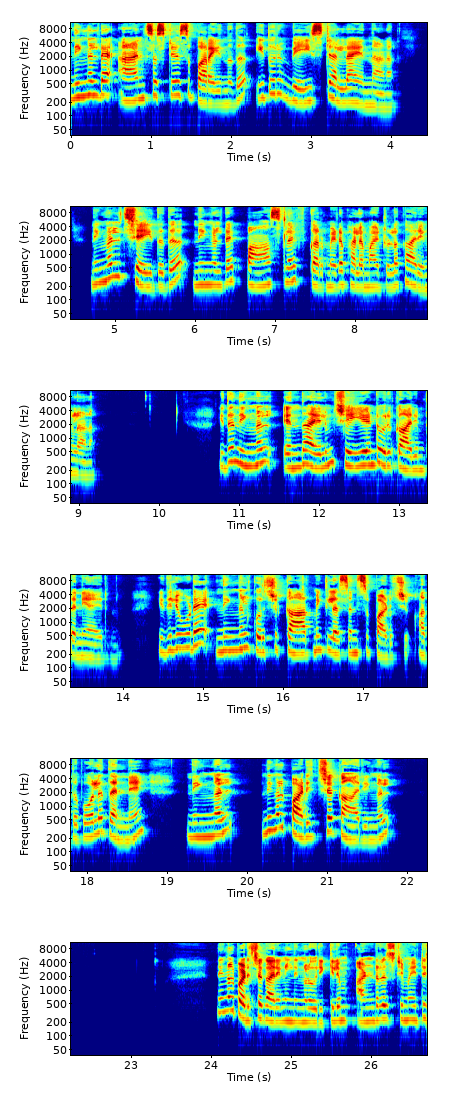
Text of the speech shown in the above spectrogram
നിങ്ങളുടെ ആൻസസ്റ്റേഴ്സ് പറയുന്നത് ഇതൊരു വേസ്റ്റ് അല്ല എന്നാണ്. നിങ്ങൾ ചെയ്തത് നിങ്ങളുടെ പാസ്റ്റ് ലൈഫ് കർമ്മയുടെ ഫലമായിട്ടുള്ള കാര്യങ്ങളാണ്. ഇത് നിങ്ങൾ എന്തായാലും ചെയ്യേണ്ട ഒരു കാര്യം തന്നെയായിരുന്നു. ഇതിലൂടെ നിങ്ങൾ കുറച്ച് കാർമിക് ലെസൺസ് പഠിച്ചു. അതുപോലെ തന്നെ നിങ്ങൾ നിങ്ങൾ പഠിച്ച കാര്യങ്ങൾ നിങ്ങൾ പഠിച്ച കാര്യങ്ങൾ നിങ്ങൾ ഒരിക്കലും അണ്ടർ എസ്റ്റിമേറ്റ്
